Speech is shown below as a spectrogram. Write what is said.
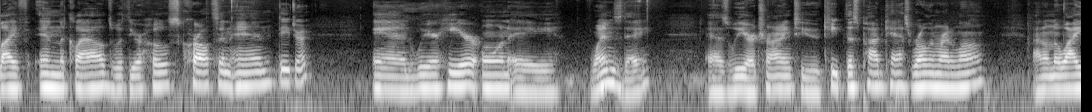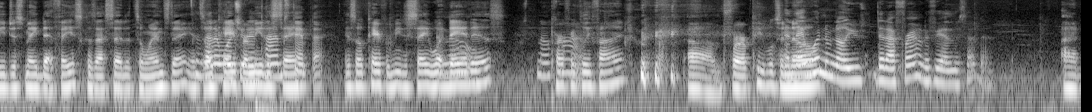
Life in the Clouds with your hosts, Carlton and Deidre. And we're here on a Wednesday as we are trying to keep this podcast rolling right along. I don't know why you just made that face because I said it's a Wednesday. It's okay for me to say. That. It's okay for me to say what day it is. No, Perfectly fine. um, for people to and know. they wouldn't have known you that I frowned if you hadn't said that. I,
